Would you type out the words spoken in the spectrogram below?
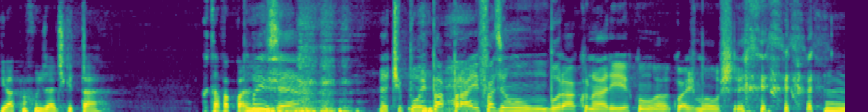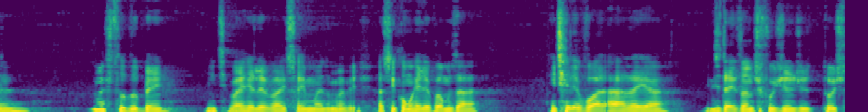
E olha a profundidade que tá. Eu tava quase. Pois é. É tipo ir pra praia e fazer um buraco na areia com, com as mãos. é, mas tudo bem. A gente vai relevar isso aí mais uma vez. Assim como relevamos a. A gente relevou a areia de 10 anos fugindo de dois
